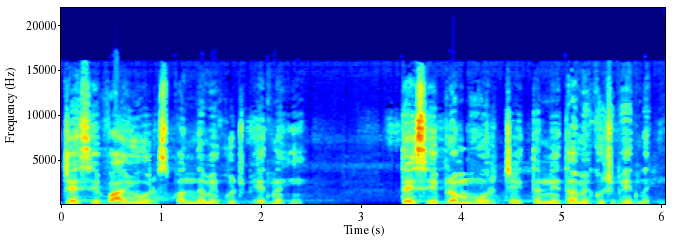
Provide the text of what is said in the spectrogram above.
जैसे वायु और स्पंद में कुछ भेद नहीं, तैसे ब्रह्म और चैतन्यता में कुछ भेद नहीं।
